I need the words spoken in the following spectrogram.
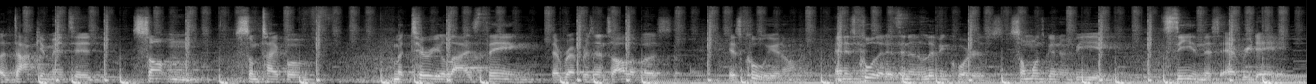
A, documented something, some type of materialized thing that represents all of us is cool, you know? And it's cool that it's in the living quarters. Someone's gonna be seeing this every day.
